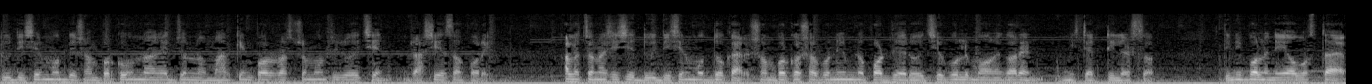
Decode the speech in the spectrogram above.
দুই দেশের মধ্যে সম্পর্ক উন্নয়নের জন্য মার্কিন পররাষ্ট্রমন্ত্রী রয়েছেন রাশিয়া সফরে। আলোচনা শেষে দুই দেশের মধ্যকার সম্পর্ক সর্বনিম্ন পর্যায়ে রয়েছে বলে মনে করেন মিস্টার টিলারসন। তিনি বলেন, এই অবস্থার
